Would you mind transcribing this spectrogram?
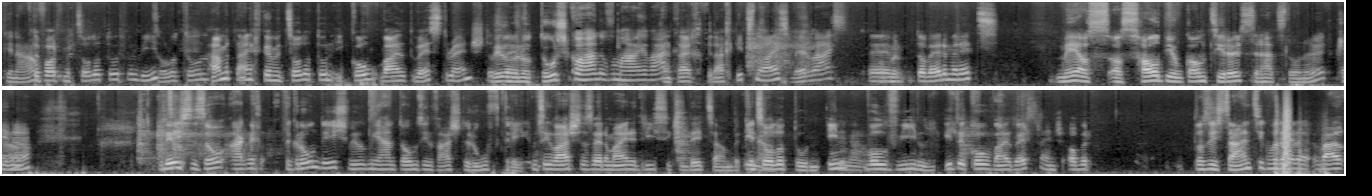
Genau. Da fährt man Solothurn vorbei. Solothurn. Haben wir gedacht, gehen wir zu Solothurn in Go Wild West Ranch. Das Weil wär- wir noch Durst gehabt haben auf dem Ich Highway. dachte, vielleicht gibt es noch eins. Wer weiß? Ähm, da wären wir jetzt. Mehr als, als halbe und ganze Rösser hat es hier nicht. gell? Genau. Jetzt ist es so, eigentlich, der Grund ist, weil wir haben hier am Silvester Auftritt. Am Silvester, das wäre am 31. Dezember. In Genau. Solothurn. In Genau. Wolfwil. In der Go Wild West Range. Aber Das ist das Einzige von dieser, weil...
